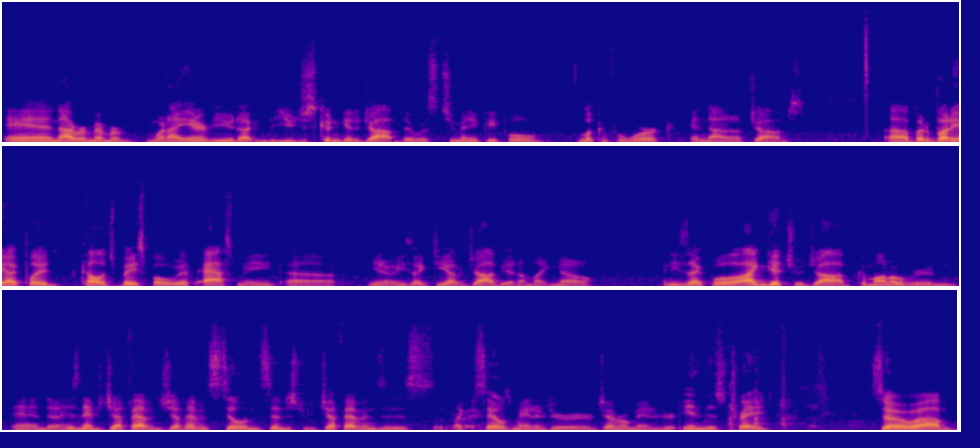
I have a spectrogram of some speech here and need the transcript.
And I remember when I interviewed, I, you just couldn't get a job. There was too many people looking for work and not enough jobs. Uh, but a buddy I played college baseball with asked me, uh, you know, he's like, "Do you have a job yet?" I'm like, "No." And he's like, "Well, I can get you a job. Come on over." And, and uh, his name's Jeff Evans. Jeff Evans still in this industry. Jeff Evans is like a sales manager or general manager in this trade. So um,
